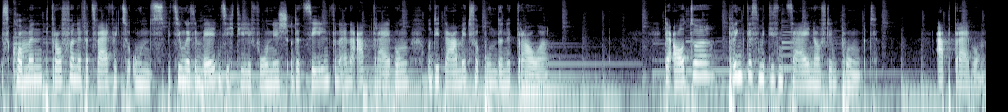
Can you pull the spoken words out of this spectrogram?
Es kommen Betroffene verzweifelt zu uns bzw. melden sich telefonisch und erzählen von einer Abtreibung und die damit verbundene Trauer. Der Autor bringt es mit diesen Zeilen auf den Punkt. Abtreibung.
